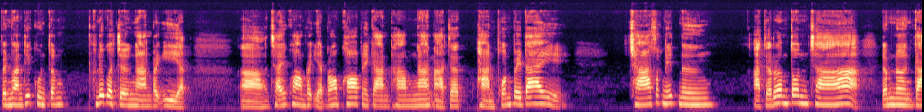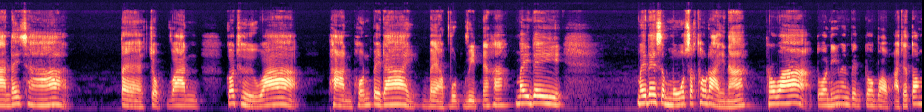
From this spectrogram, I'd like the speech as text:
เป็นวันที่คุณจะเรียกว่าเจองานละเอียดใช้ความละเอียดรอบคอบในการทำงานอาจจะผ่านพ้นไปได้ ช้าสักนิดนึง อาจจะเริ่มต้นช้าดำเนินการได้ช้า แต่จบวันก็ถือว่าผ่านพ้นไปได้แบบบุดวิดนะคะ ไม่ได้ ไม่ได้สมูทสักเท่าไหร่นะ เพราะว่าตัวนี้มันเป็นตัวบอกอาจจะต้อง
